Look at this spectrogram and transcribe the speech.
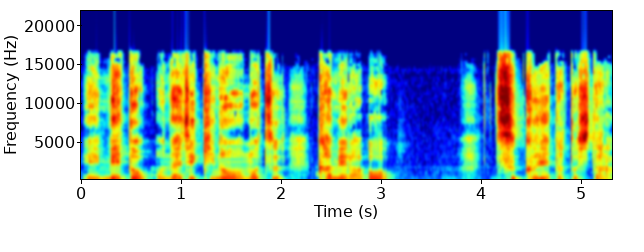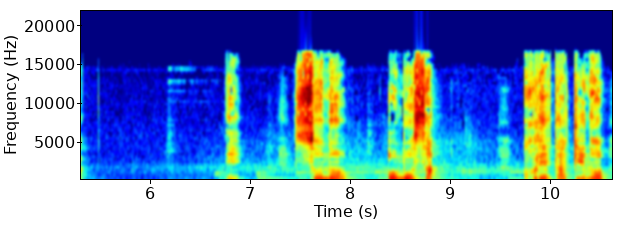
えー、目と同じ機能を持つカメラを作れたとしたら、ね、その重さ、これだけの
